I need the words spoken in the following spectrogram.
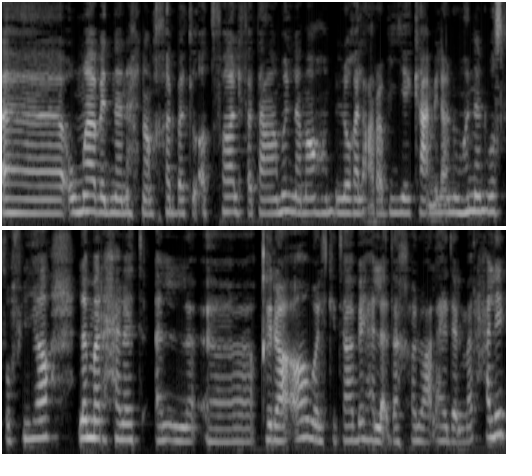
آه وما بدنا نحن نخربط الأطفال فتعاملنا معهم باللغة العربية كاملا وهن وصلوا فيها لمرحلة القراءة والكتابة هلأ دخلوا على هذه المرحلة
